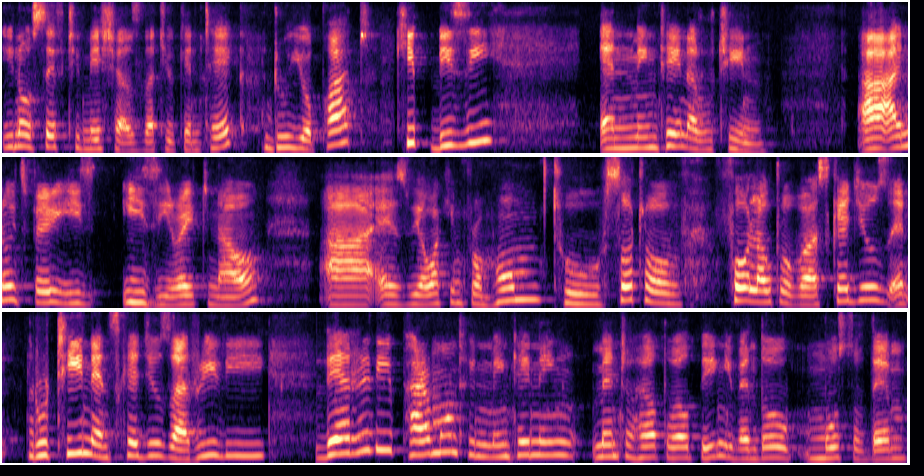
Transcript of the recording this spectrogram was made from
you know safety measures that you can take do your part keep busy and maintain a routine. Uh, i know it's very easy, easy right now uh, as we are working from home to sort of fall out of our schedules and routine and schedules are really they are really paramount in maintaining mental health well-being even though most of them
